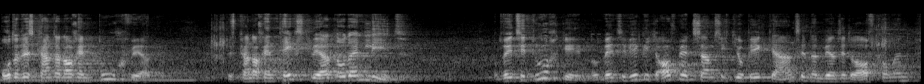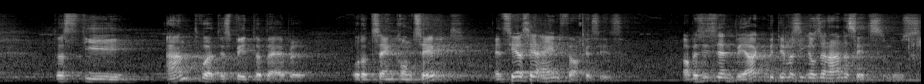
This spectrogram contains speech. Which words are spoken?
Oder das kann dann auch ein Buch werden. Das kann auch ein Text werden oder ein Lied. Und wenn Sie durchgehen und wenn Sie wirklich aufmerksam sich die Objekte ansehen, dann werden Sie draufkommen, dass die Antwort des Peter Weibel oder sein Konzept ein sehr, sehr einfaches ist. Aber es ist ein Werk, mit dem man sich auseinandersetzen muss.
